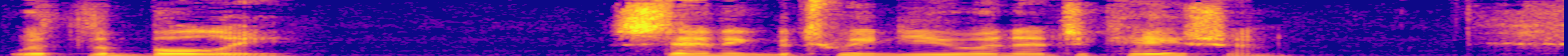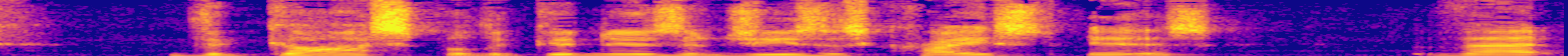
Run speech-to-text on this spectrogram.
with the bully standing between you and education, the gospel, the good news in Jesus Christ is that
